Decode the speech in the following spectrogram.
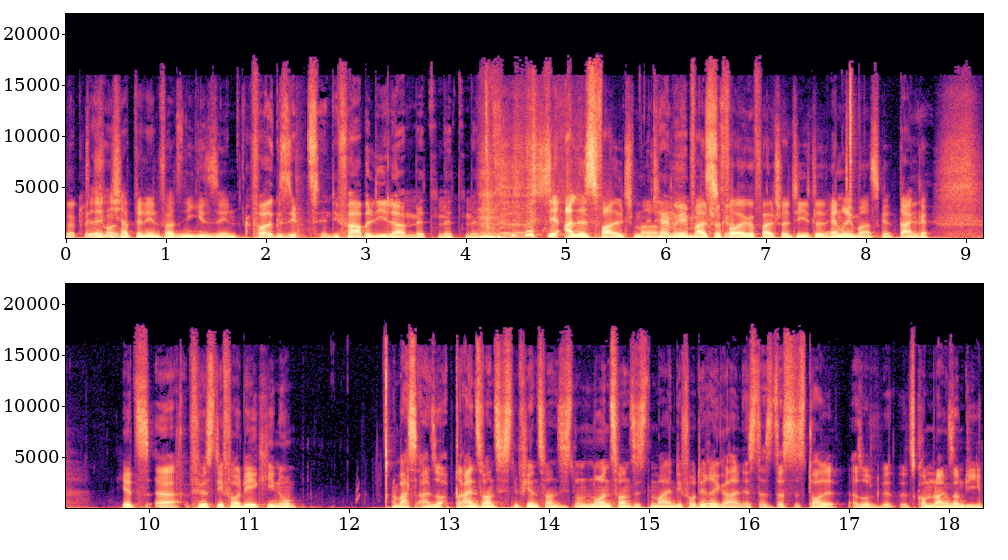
wirklich. Äh, Folge, Ich habe den jedenfalls nie gesehen. Folge 17, die Farbe Lila mit mit mit äh, ist ja alles falsch, Mann. Mit Henry Falsche Maske. Folge, falscher Titel. Henry Maske. Danke. Jetzt äh, fürs DVD-Kino, was also ab 23., 24. und 29. Mai in DVD-Regalen ist, das, das ist toll. Also jetzt kommen langsam die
